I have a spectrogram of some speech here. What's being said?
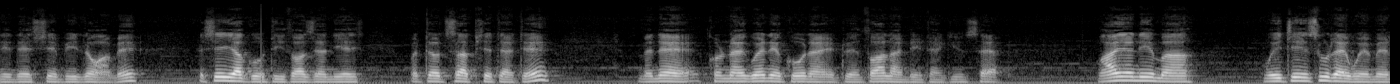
နေတဲ့ရှင်ပြီးတော့ရမယ်အအရှိရက်ကိုတည်သွားစံနေမတော်တဆဖြစ်တတ်တယ် မနေ့9နိုင်ခွဲနဲ့9နိုင်အတွင်းသွားလာနေထိုင်ကျူဆက်9ရက်နေ့မှာငွေကြေးစုလိုက်ဝင်မယ်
